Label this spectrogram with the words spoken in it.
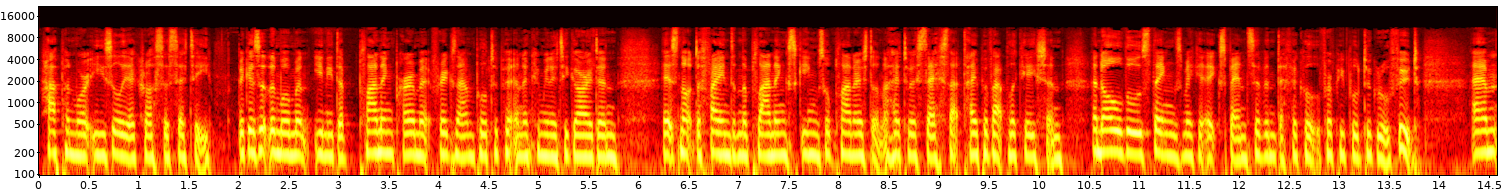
happen more easily across the city. Because at the moment, you need a planning permit, for example, to put in a community garden. It's not defined in the planning scheme, so planners don't know how to assess that type of application. And all those things make it expensive and difficult for people to grow food. Um,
